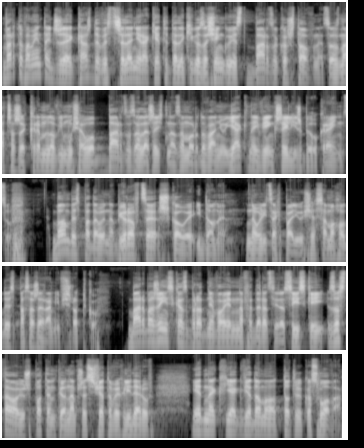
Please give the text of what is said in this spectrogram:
Warto pamiętać, że każde wystrzelenie rakiety dalekiego zasięgu jest bardzo kosztowne, co oznacza, że Kremlowi musiało bardzo zależeć na zamordowaniu jak największej liczby Ukraińców. Bomby spadały na biurowce, szkoły i domy. Na ulicach paliły się samochody z pasażerami w środku. Barbarzyńska zbrodnia wojenna Federacji Rosyjskiej została już potępiona przez światowych liderów, jednak jak wiadomo, to tylko słowa.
